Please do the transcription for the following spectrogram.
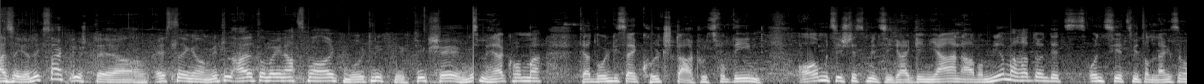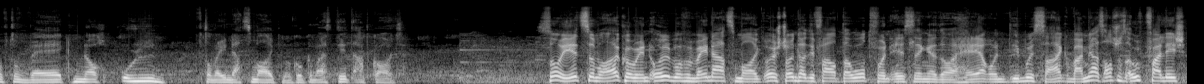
Also ehrlich gesagt ist der Esslinger Mittelalter-Weihnachtsmarkt wirklich richtig schön. Zum Herkommen, der hat wirklich seinen Kultstatus verdient. Abends ist das mit Sicherheit genial, aber wir machen uns jetzt wieder langsam auf den Weg nach Ulm, auf der Weihnachtsmarkt. Mal gucken, was dort abgeht. So, jetzt sind wir angekommen in Ulm auf dem Weihnachtsmarkt. Euch stand hat die Fahrt dauert von Esslingen daher. Und ich muss sagen, weil mir als erstes aufgefallen ist,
